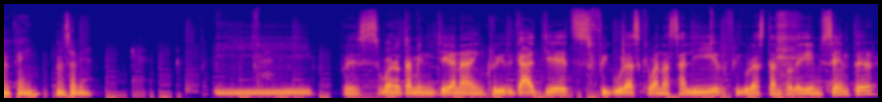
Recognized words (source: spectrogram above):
Ok, no sabía. Y pues bueno, también llegan a incluir gadgets, figuras que van a salir, figuras tanto de Game Center,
